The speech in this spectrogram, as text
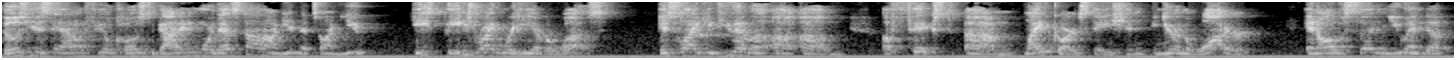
Those of you that say, I don't feel close to God anymore, that's not on him, that's on you. He's, he's right where he ever was. It's like if you have a, a, um, a fixed um, lifeguard station and you're in the water, and all of a sudden you end up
